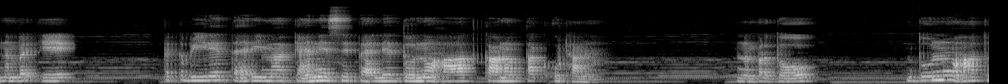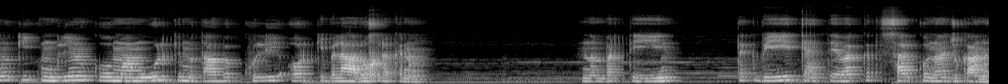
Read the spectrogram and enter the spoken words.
नंबर एक, तकबीर तहरीमा कहने से पहले दोनों हाथ कानों तक उठाना। नंबर दो, दोनों हाथों की उंगलियों को मामूल के मुताबिक खुली और किबला रुख रखना। नंबर तीन तकबीर कहते वक्त सर को ना झुकाना।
